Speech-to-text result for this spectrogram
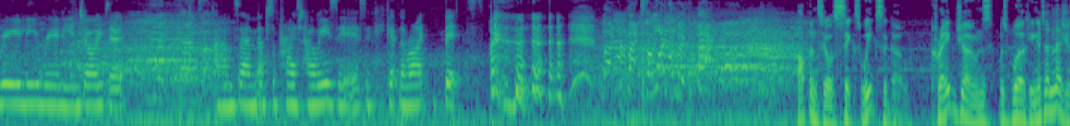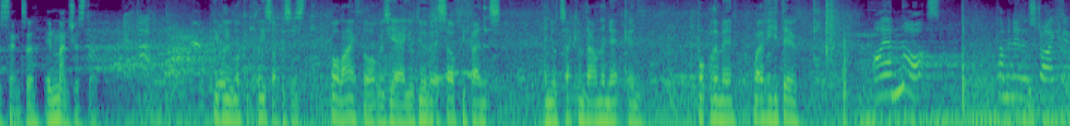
really, really enjoyed it. And um, I'm surprised how easy it is if you get the right bits. Up until six weeks ago, Craig Jones was working at a leisure centre in Manchester. People who look at police officers, all I thought was, yeah, you'll do a bit of self defence and you'll take them down the neck and buckle them in, whatever you do. I am not coming in and striking.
